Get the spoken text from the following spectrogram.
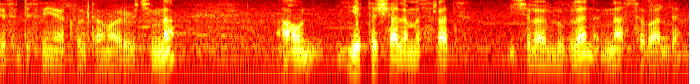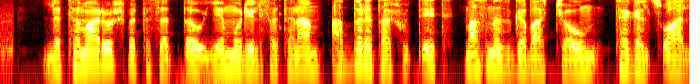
የስድስተኛ ክፍል ተማሪዎች እና አሁን የተሻለ መስራት ይችላሉ ብለን እናስባለን። ለተማሪዎች በተሰጠው የሞዴል ፈተናም አበረታች ውጤት ማስመዝገባቸውም ተገልጿል።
